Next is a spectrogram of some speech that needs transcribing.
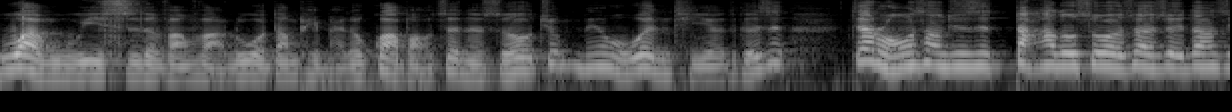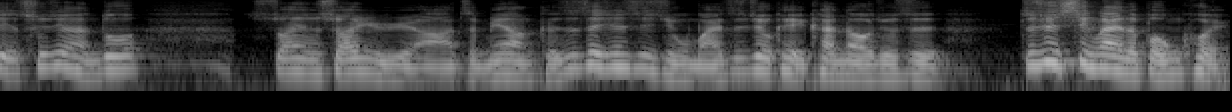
万无一失的方法，如果当品牌都挂保证的时候就没有问题了。可是，在网络上就是大家都说了算，所以当时也出现很多酸言酸语啊，怎么样？可是这件事情我们还是就可以看到，就是这是信赖的崩溃。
